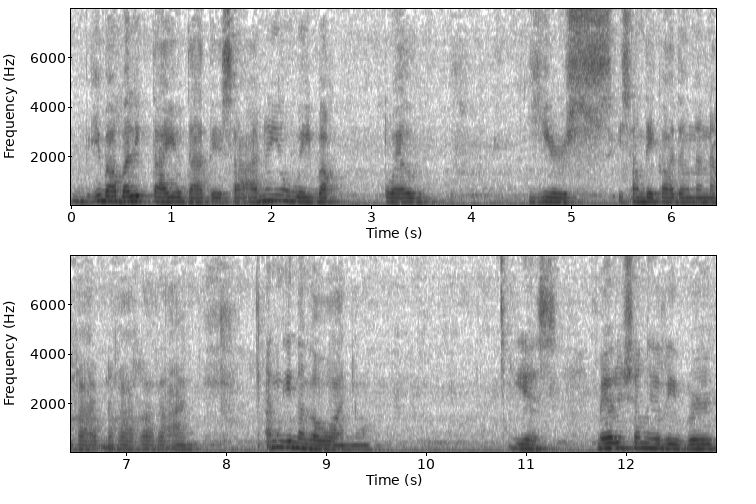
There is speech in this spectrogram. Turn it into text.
Ibabalik tayo dati sa ano yung way back 12 years, isang dekadang na naka, nakakaraan. Anong ginagawa nyo? Yes, meron siyang revert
